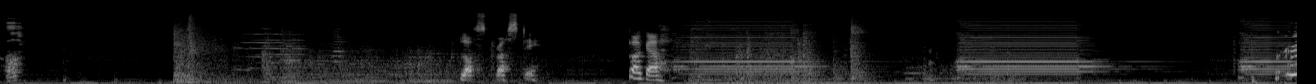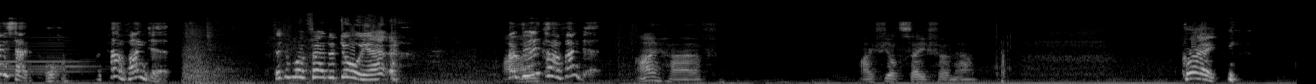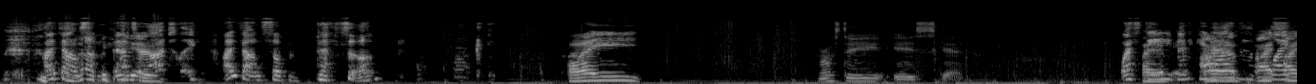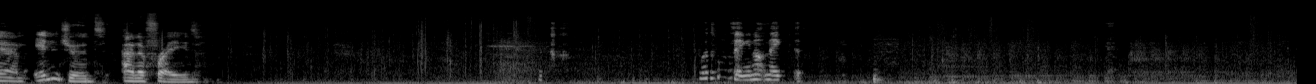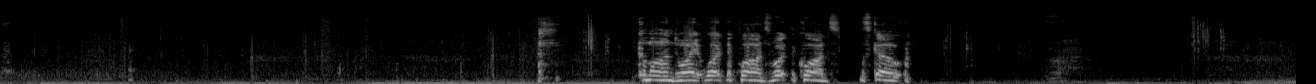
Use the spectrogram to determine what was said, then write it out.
Oh. Lost Rusty. Bugger. where is that door? I can't find it. Did anyone found the door yet? I really can't find it. I have. I feel safer now. Great. I found something better, you. actually. I found something better. I. Rusty is scared. Westy, I am, you better get I out am, I. I am injured and afraid. What's one thing? You're not naked. Come on, Dwight. Work the quads. Work the quads. Let's go.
